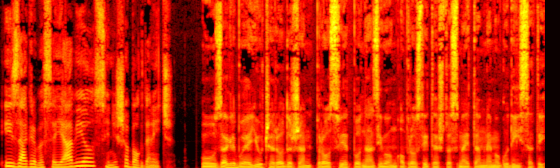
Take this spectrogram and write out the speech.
Iz Zagreba se javio Siniša Bogdanić. U Zagrebu je jučer održan prosvjet pod nazivom Oprostite što smetam, ne mogu disati.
